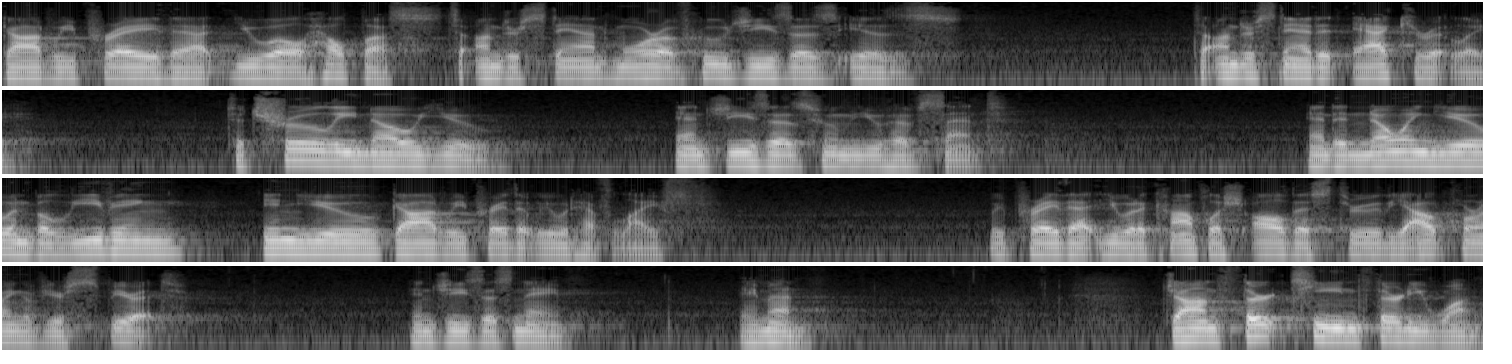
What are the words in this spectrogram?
God, we pray that you will help us to understand more of who Jesus is, to understand it accurately, to truly know you and Jesus whom you have sent. And in knowing you and believing in you, God, we pray that we would have life. We pray that you would accomplish all this through the outpouring of your Spirit. In Jesus' name, amen. John 13 31.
